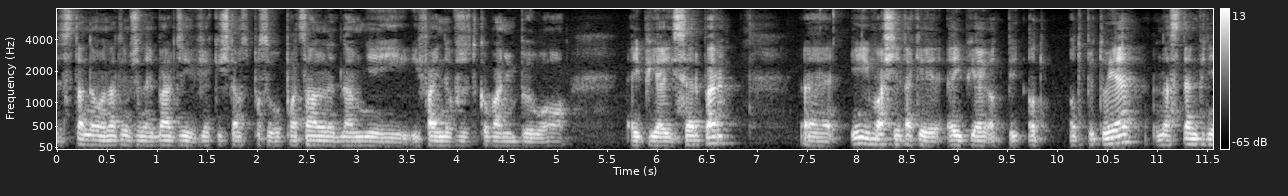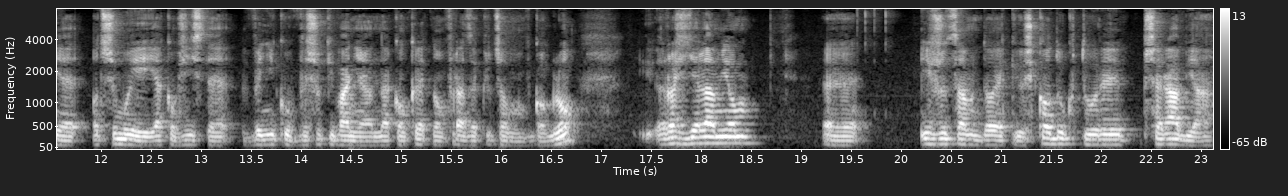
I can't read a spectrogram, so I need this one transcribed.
Y, Stanęło na tym, że najbardziej w jakiś tam sposób opłacalne dla mnie i, i fajne w użytkowaniu było API Serper. E, I właśnie takie API odpy- od, odpytuję. Następnie otrzymuję jakąś listę wyników wyszukiwania na konkretną frazę kluczową w Google. Rozdzielam ją e, i wrzucam do jakiegoś kodu, który przerabia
